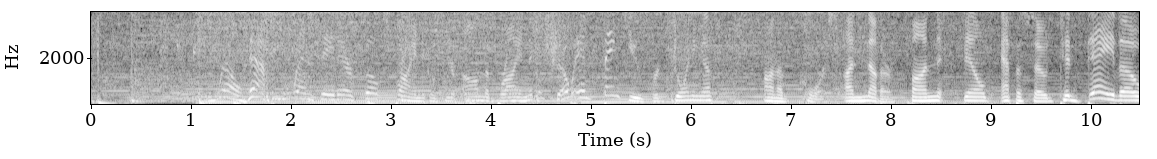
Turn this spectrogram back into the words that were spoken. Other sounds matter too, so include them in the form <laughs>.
Wednesday there, folks. Brian Nichols here on The Brian Nichols Show, and thank you for joining us on, of course, another fun filled episode. Today, though,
